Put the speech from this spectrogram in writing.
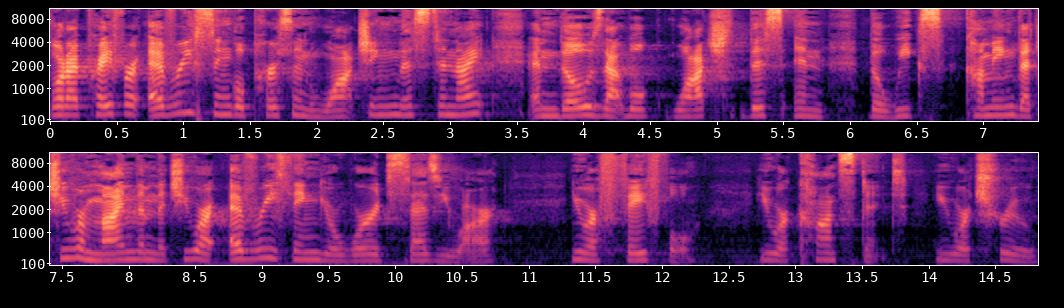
Lord, I pray for every single person watching this tonight and those that will watch this in the weeks coming, that you remind them that you are everything your word says you are. You are faithful, you are constant, you are true.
